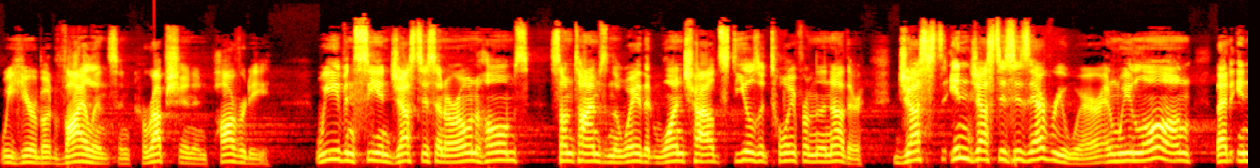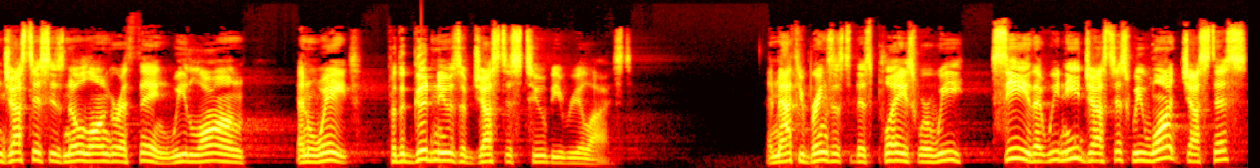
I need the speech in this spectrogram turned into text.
We hear about violence and corruption and poverty. We even see injustice in our own homes, sometimes in the way that one child steals a toy from another. Just injustice is everywhere, and we long that injustice is no longer a thing. We long and wait for the good news of justice to be realized. And Matthew brings us to this place where we see that we need justice, we want justice,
